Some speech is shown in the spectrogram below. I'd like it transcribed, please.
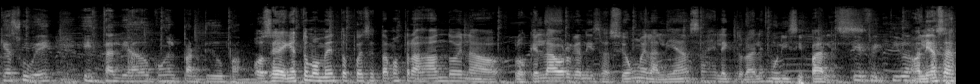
que a su vez está aliado con el Partido PAM. O sea, en estos momentos pues estamos trabajando en lo que es la organización en alianzas electorales municipales. Efectivamente. Alianzas,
